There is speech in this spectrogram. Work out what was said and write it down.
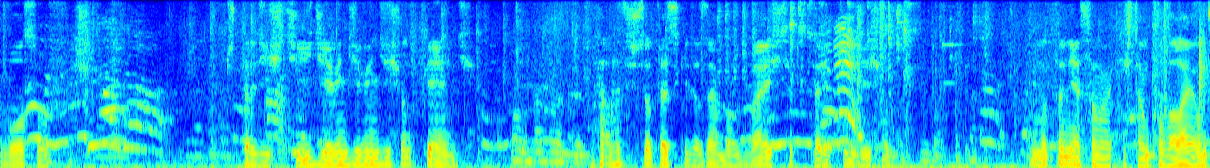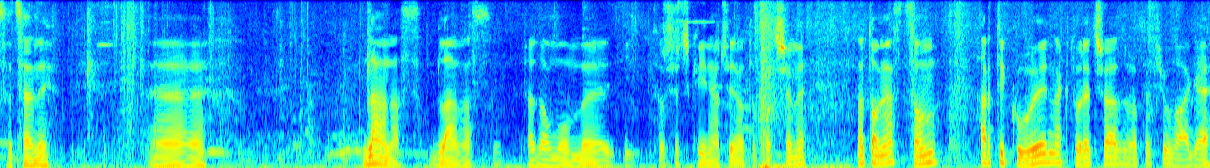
włosów 49,95. Nawet szczoteczki do zębów 24,50. No to nie są jakieś tam powalające ceny. E, dla nas, dla nas. Wiadomo, my troszeczkę inaczej na to patrzymy. Natomiast są artykuły, na które trzeba zwracać uwagę.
